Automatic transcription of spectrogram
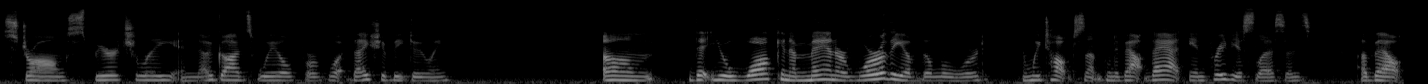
strong spiritually and know God's will for what they should be doing. Um, that you'll walk in a manner worthy of the Lord. And we talked something about that in previous lessons about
